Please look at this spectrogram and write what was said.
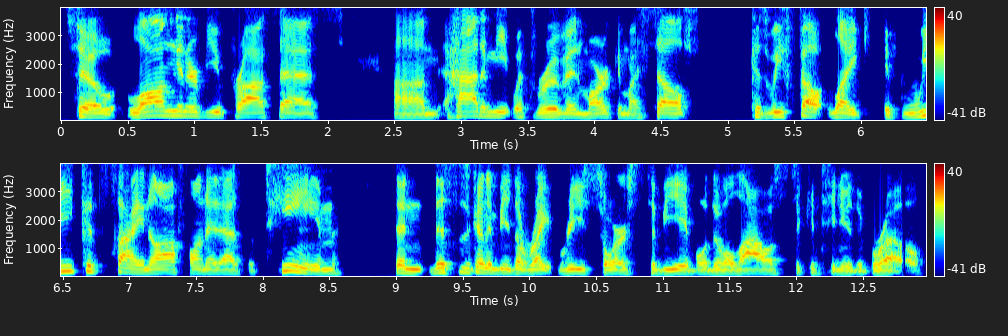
So long interview process, um, had to meet with Ruben, Mark, and myself because we felt like if we could sign off on it as a team, then this is going to be the right resource to be able to allow us to continue to grow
